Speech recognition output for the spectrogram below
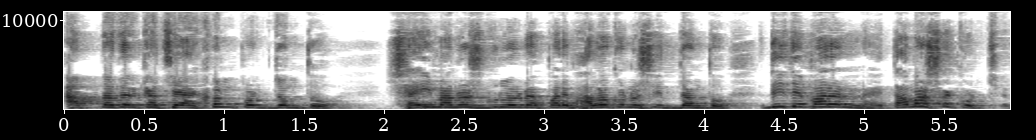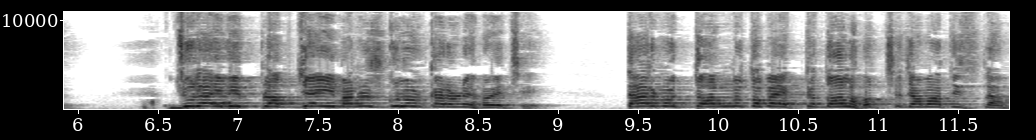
আপনাদের কাছে এখন পর্যন্ত সেই মানুষগুলোর ব্যাপারে ভালো কোনো সিদ্ধান্ত দিতে পারেন নাই, তামাশা করছেন। জুলাই বিপ্লব যেই মানুষগুলোর কারণে হয়েছে তার মধ্যে অন্যতম একটা দল হচ্ছে জামাত ইসলাম।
